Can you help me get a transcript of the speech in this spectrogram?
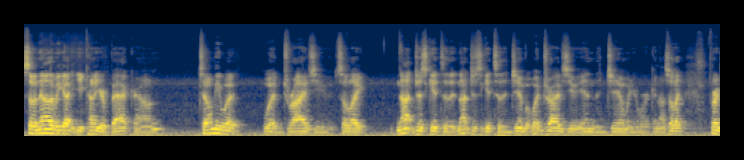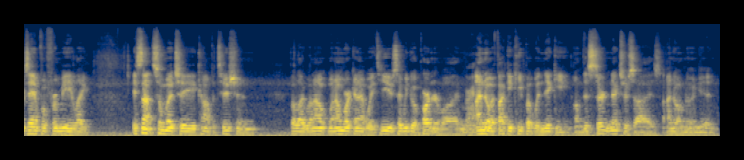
So now that we got you, kind of your background, tell me what what drives you. So like, not just get to the not just to get to the gym, but what drives you in the gym when you're working out. So like, for example, for me, like, it's not so much a competition, but like when I when I'm working out with you, say we do a partner WOD, Right. I know if I can keep up with Nikki on this certain exercise, I know I'm doing good.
